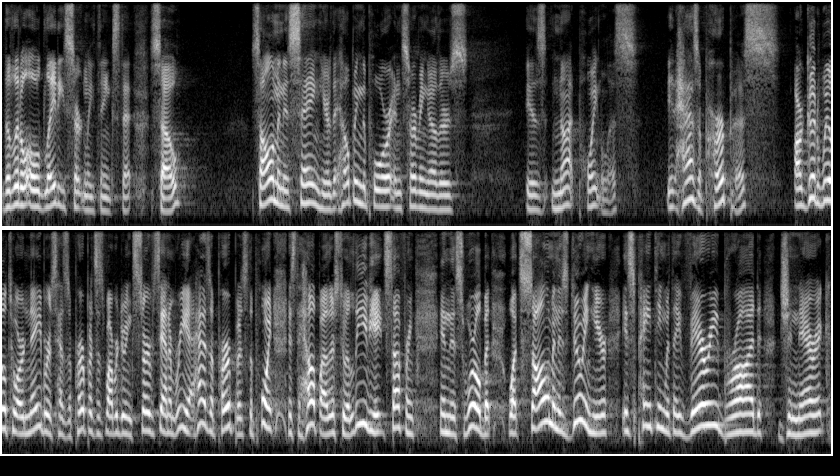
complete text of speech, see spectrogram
The little old lady certainly thinks that so. Solomon is saying here that helping the poor and serving others is not pointless, it has a purpose. Our goodwill to our neighbors has a purpose. That's why we're doing Serve Santa Maria. It has a purpose. The point is to help others, to alleviate suffering in this world. But what Solomon is doing here is painting with a very broad, generic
